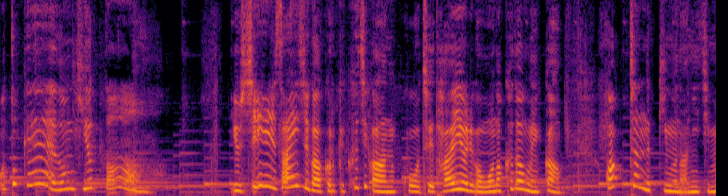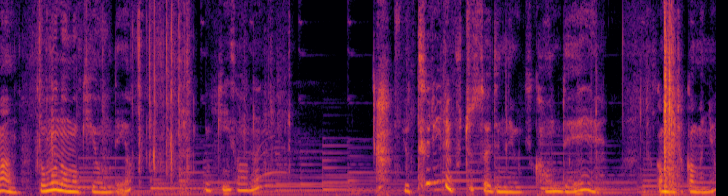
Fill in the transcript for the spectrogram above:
어떡해 너무 귀엽다. 이실 사이즈가 그렇게 크지가 않고 제 다이어리가 워낙 크다 보니까 꽉 찬 느낌은 아니지만 너무너무 귀여운데요? 여기서는? 이 트리를 붙였어야 됐네 여기 가운데. 잠깐만 잠깐만요.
